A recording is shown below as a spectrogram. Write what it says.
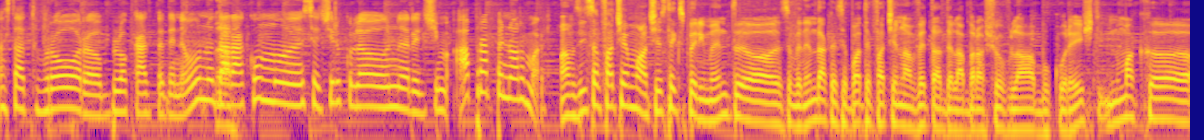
a stat vreo oră blocat pe DN1, Da. dar acum uh, se circulă în regim aproape normal. Am zis să facem acest experiment, uh, să vedem dacă se poate face în naveta de la Brașov la București, numai că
